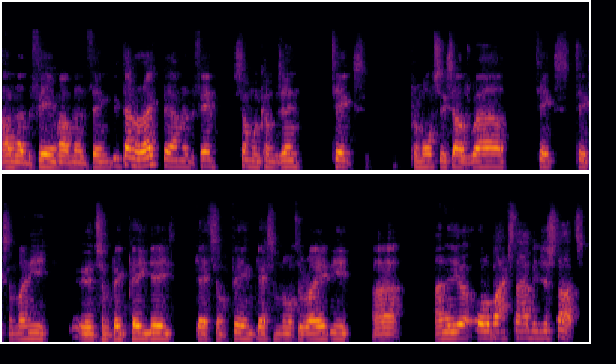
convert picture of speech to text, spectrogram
I haven't had the fame, I haven't had the thing. They've done all right, but haven't had the fame. Someone comes in, takes, promotes themselves well, takes takes some money, earns some big paydays, gets some fame, gets some notoriety, uh, and they, all the backstabbing just starts.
